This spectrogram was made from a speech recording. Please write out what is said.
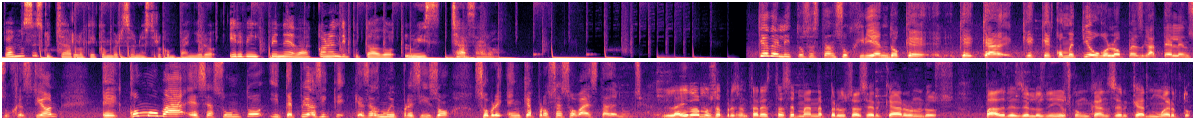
Vamos a escuchar lo que conversó nuestro compañero Irving Pineda con el diputado Luis Cházaro. ¿Qué delitos están sugiriendo que, cometió Hugo López Gatel en su gestión? Eh, ¿Cómo va ese asunto? Y te pido así que, seas muy preciso sobre en qué proceso va esta denuncia. La íbamos a presentar esta semana, pero se acercaron los padres de los niños con cáncer que han muerto.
